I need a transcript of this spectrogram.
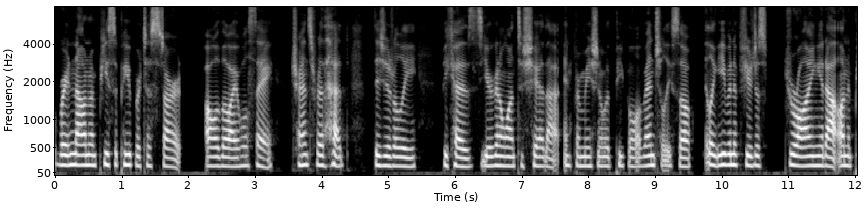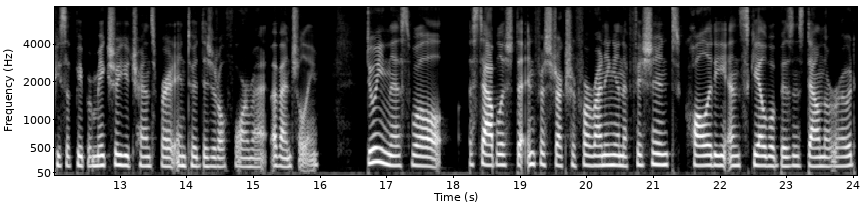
written out on a piece of paper to start. Although I will say, transfer that digitally because you're going to want to share that information with people eventually. So, like, even if you're just drawing it out on a piece of paper, make sure you transfer it into a digital format eventually. Doing this will establish the infrastructure for running an efficient, quality, and scalable business down the road.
